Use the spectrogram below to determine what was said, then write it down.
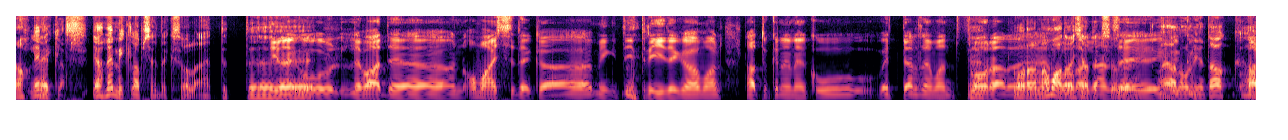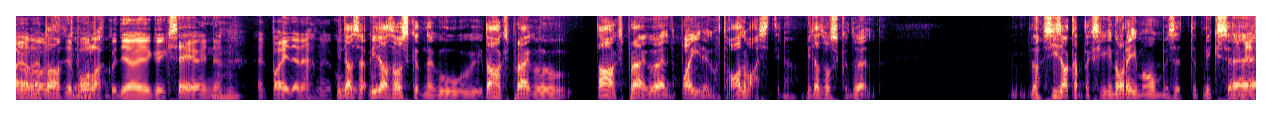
noh, need jah, lemmiklapsed, eks ole, et, et nii äh, nagu Levadia on oma asjadega, mingite intriidega omal natukene nagu vett peale tõmmanud, Floral Floral on omad asjad, eks ole, ajalooline taak. ajaloolised ja poolakud ja, ja kõik see, on ju, mhm. et Paide on jah nagu mida sa, mida sa oskad nagu, tahaks praegu, tahaks praegu öelda Paide kohta halvasti, noh, mida sa oskad öelda? Noh, siis hakataksegi norima umbes, et, et miks see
